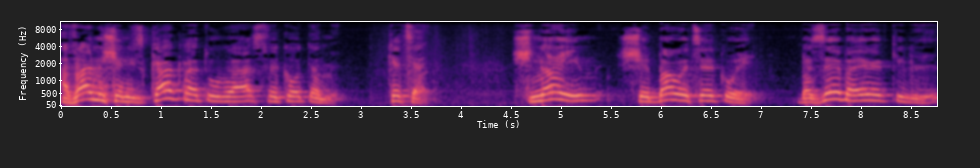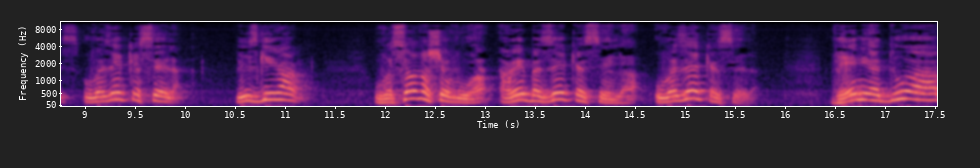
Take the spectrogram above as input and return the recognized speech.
אבל מי שנזקק לטומאה, ספקות טמא. כיצד? שניים שבאו אצל כהן, בזה בארד כגריס ובזה כסלע. והסגירם. ובסוף השבוע, הרי בזה כסלע ובזה כסלע. ואין ידוע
